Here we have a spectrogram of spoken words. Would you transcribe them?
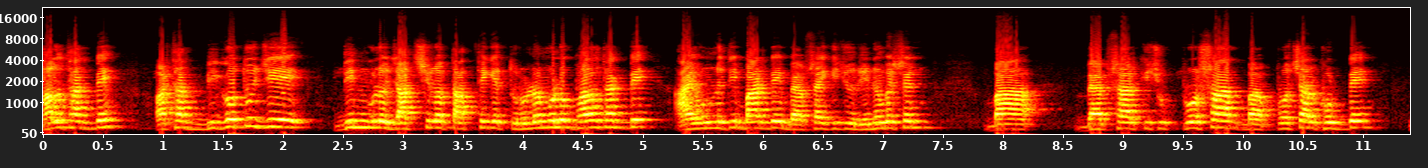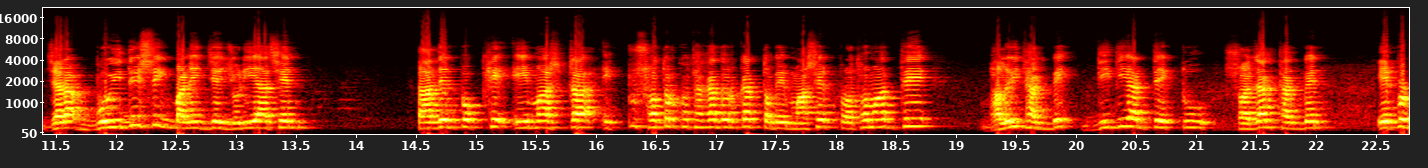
ভালো থাকবে। অর্থাৎ বিগত যে দিনগুলো যাচ্ছিল, তার থেকে তুলনামূলক ভালো থাকবে, আয় উন্নতি বাড়বে, ব্যবসায় কিছু রিনোভেশন বা ব্যবসার কিছু প্রসার বা প্রচার ঘটবে। যারা বৈদেশিক বাণিজ্যে জড়িয়ে আছেন, তাদের পক্ষে এই মাসটা একটু সতর্ক থাকা দরকার, তবে মাসের প্রথমার্ধে ভালোই থাকবে, দ্বিতীয়ার্ধে একটু সজাগ থাকবেন। এরপর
